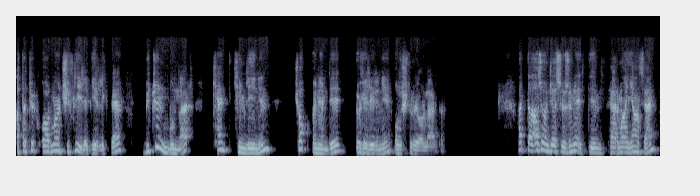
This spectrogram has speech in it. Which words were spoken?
Atatürk Orman Çiftliği ile birlikte bütün bunlar kent kimliğinin çok önemli ögelerini oluşturuyorlardı. Hatta az önce sözünü ettiğim Herman Jansen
